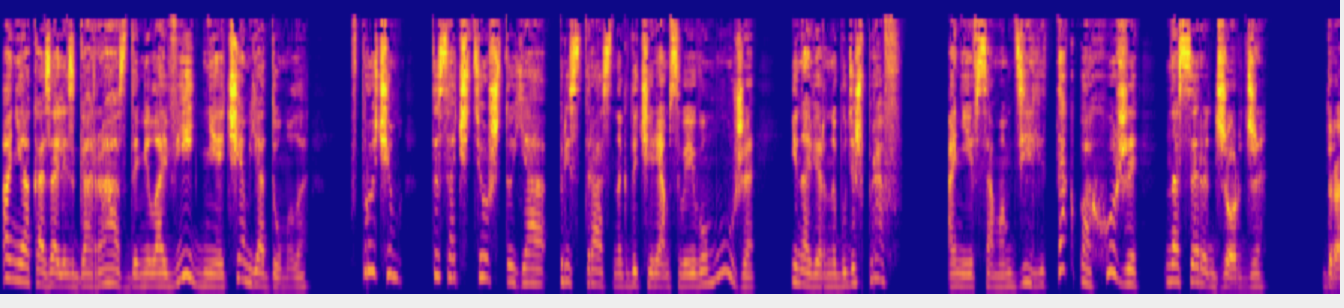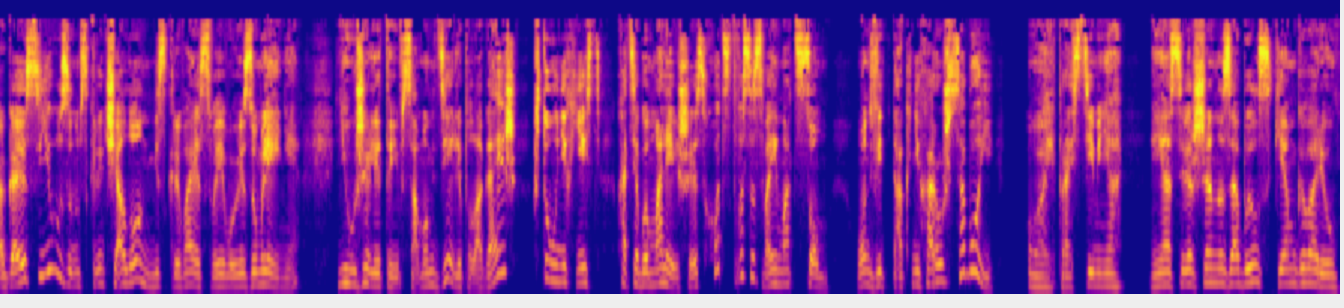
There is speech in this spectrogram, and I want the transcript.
Они оказались гораздо миловиднее, чем я думала. Впрочем, ты сочтешь, что я пристрастна к дочерям своего мужа, и, наверное, будешь прав. Они в самом деле так похожи на сэра Джорджа. «Дорогая Сьюзен!» — вскричал он, не скрывая своего изумления. «Неужели ты и в самом деле полагаешь, что у них есть хотя бы малейшее сходство со своим отцом? Он ведь так нехорош собой. «Ой, прости меня, я совершенно забыл, с кем говорю».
